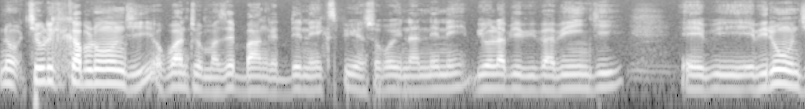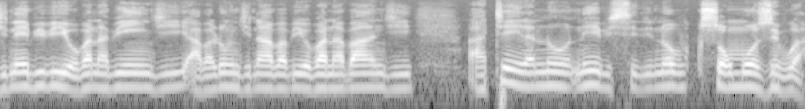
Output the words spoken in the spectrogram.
No kiwulikika bulungi okuba nti omaze ebbanga ddene experience oba olina nnene byolabye biba bingi ebi- ebirungi n'ebibi oba na bingi abalungi n'ababi oba na bangi ate era n'ebisiri n'okusoomoozebwa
